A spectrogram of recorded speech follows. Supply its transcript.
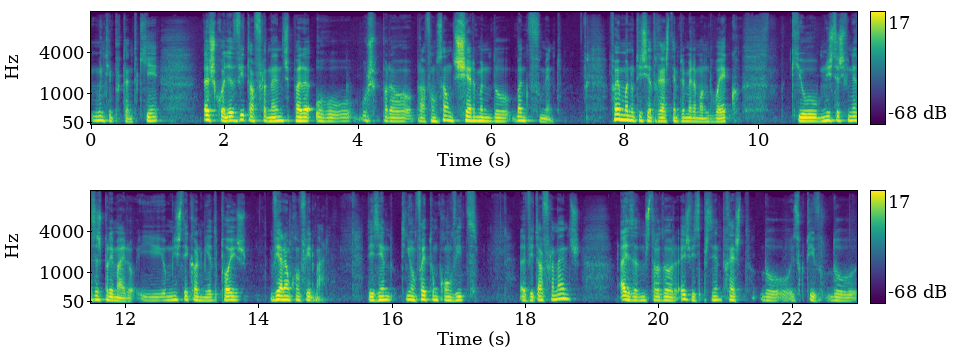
muito importante, que é a escolha de Vítor Fernandes para, o, para, o- para a função de chairman do Banco de Fomento. Foi uma notícia de resto em primeira mão do ECO que o Ministro das Finanças primeiro e o Ministro da Economia depois vieram confirmar, dizendo que tinham feito um convite a Vítor Fernandes, ex-administrador, ex-vice-presidente, de resto, do executivo do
